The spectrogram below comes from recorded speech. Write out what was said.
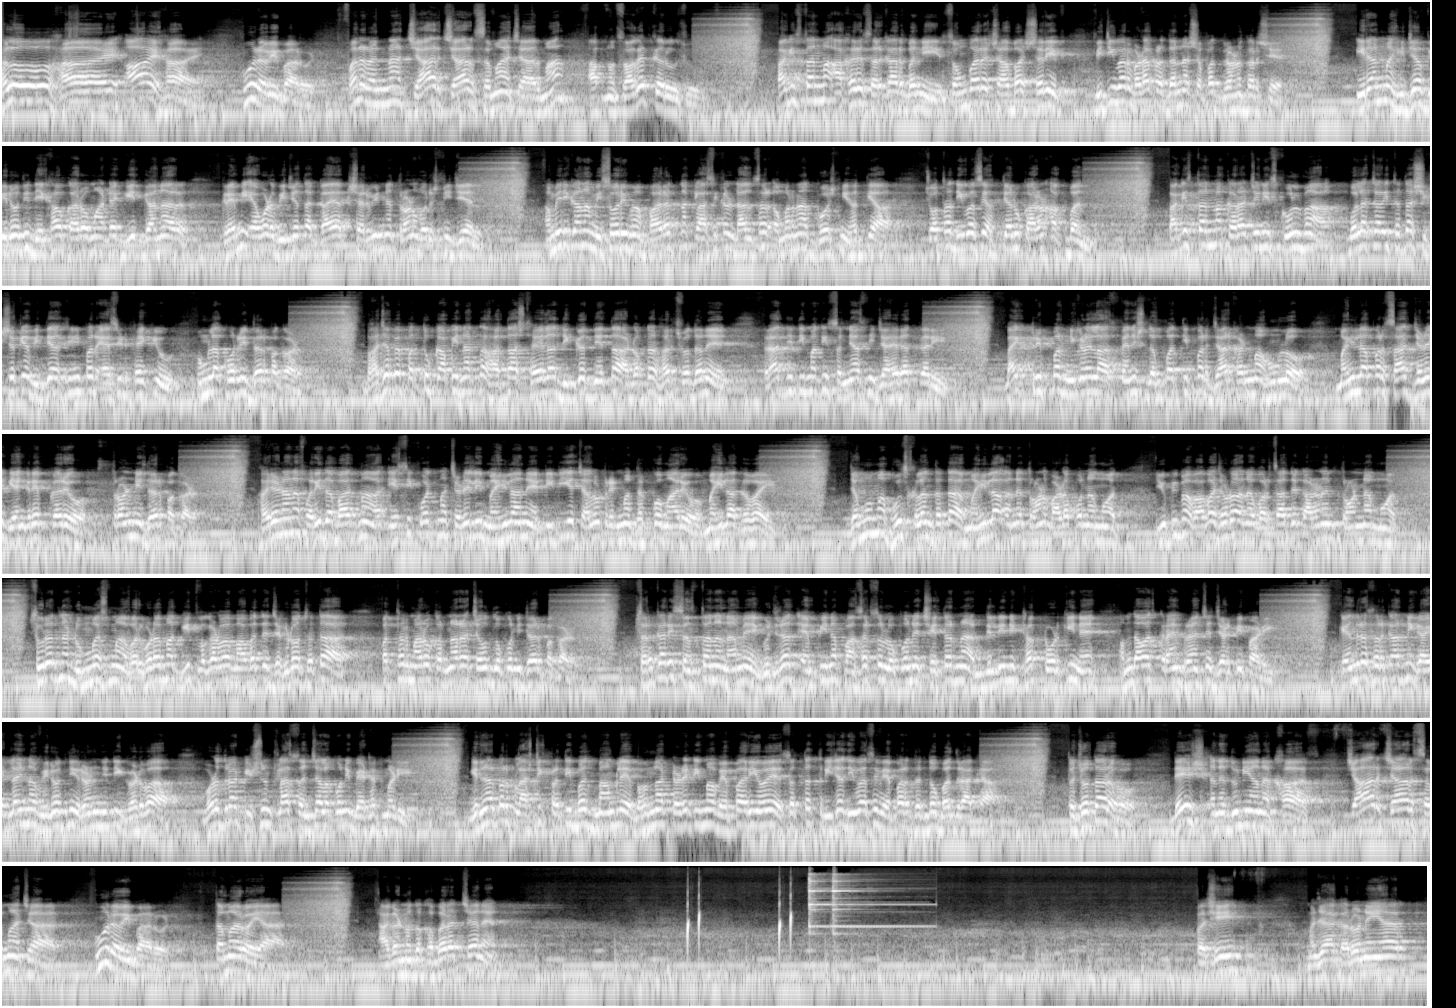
Hello hi આય હાય હું રવિ Barot. Fun રંગના ચાર ચાર સમાચારમાં આપનું સ્વાગત કરું છું. પાકિસ્તાનમાં આખરે સરકાર બની, સોમવારે શાહબાઝ શરીફ બીજી વાર વડાપ્રધાનના શપથ ગ્રહણ કરશે. ઈરાનમાં હિજાબ વિરોધી દેખાવકારો માટે ગીત ગાનાર ગ્રેમી એવોર્ડ વિજેતા ગાયક શર્વિનને ત્રણ વર્ષની જેલ. અમેરિકાના મિસોરીમાં ભારતના ક્લાસિકલ ડાન્સર અમરનાથ ઘોષની હત્યા. ચોથા દિવસે હત્યાનું કારણ અકબંધ. પાકિસ્તાનમાં કરાચીની સ્કૂલમાં બોલાચાલી થતા શિક્ષકે વિદ્યાર્થીની પર એસિડ ફેંક્યું, હુમલાખોરની ધરપકડ. ભાજપે પત્તું કાપી નાખતા હતાશ થયેલા દિગ્ગજ નેતા ડોક્ટર હર્ષવર્ધને રાજનીતિમાંથી સંન્યાસની જાહેરાત કરી. બાઇક ટ્રીપ પર નીકળેલા સ્પેનિશ દંપતી પર ઝારખંડમાં હુમલો, મહિલા પર સાત જણે ગેંગરેપ કર્યો, ત્રણની ધરપકડ. હરિયાણાના ફરીદાબાદમાં એસી કોચમાં ચડેલી મહિલાને ટીટીએ ચાલુ ટ્રેનમાં ધક્કો માર્યો, મહિલા ઘવાઈ. જમ્મુમાં ભૂસ્ખલન થતાં મહિલા અને ત્રણ બાળકોના મોત. યુપીમાં વાવાઝોડા અને વરસાદને કારણે ત્રણના મોત. સુરતના ડુમ્મસમાં, વરઘોડામાં ગીત વગાડવા બાબતે ઝઘડો થતાં પથ્થરમારો કરનારા ચૌદ લોકોની ધરપકડ. સરકારી સંસ્થાના નામે ગુજરાત એમપીના પાસઠસો લોકોને છેતરના દિલ્હીની ઠગ ટોળકીને અમદાવાદ ક્રાઇમ બ્રાન્ચે ઝડપી પાડી. કેન્દ્ર સરકારની ગાઈડલાઇનના વિરોધની રણનીતિ ઘડવા વડોદરા ટ્યુશન ક્લાસ સંચાલકોની બેઠક મળી. ગિરનાર પર પ્લાસ્ટિક પ્રતિબંધ મામલે ભવનાથ તળેટીમાં વેપારીઓએ સતત ત્રીજા દિવસે વેપાર ધંધો બંધ રાખ્યા. તો જોતા રહો, દેશ અને દુનિયાના ખાસ ચાર ચાર સમાચાર. હું રવિ બારોટ, તમારો યાર. આગળનો તો ખબર જ છે ને. પછી? મજા કરો ને યાર.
